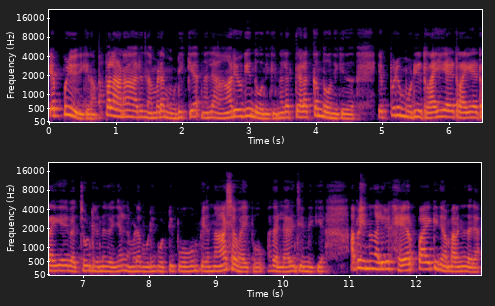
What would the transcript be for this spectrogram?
എപ്പോഴും ഇരിക്കണം അപ്പോഴാണ് ആ ഒരു നമ്മുടെ മുടിക്ക് നല്ല ആരോഗ്യം തോന്നിക്കുന്നത് നല്ല തിളക്കം തോന്നിക്കുന്നത്. എപ്പോഴും മുടി ഡ്രൈ ആയി ഡ്രൈ ആയി ഡ്രൈ ആയി വെച്ചുകൊണ്ടിരുന്ന് കഴിഞ്ഞാൽ നമ്മുടെ മുടി പൊട്ടിപ്പോകും പിന്നെ നാശമായി പോകും. അതെല്ലാവരും ചിന്തിക്കുക. അപ്പോൾ ഇന്ന് നല്ലൊരു ഹെയർ പായ്ക്ക് ഞാൻ പറഞ്ഞു തരാം.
